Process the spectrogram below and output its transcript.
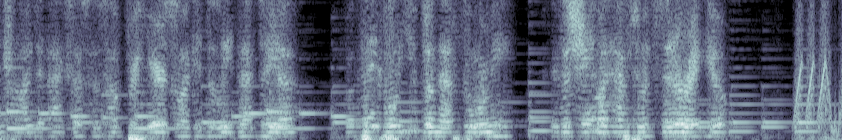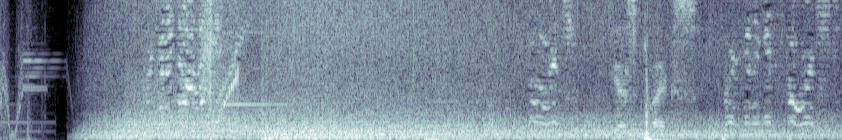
Been trying to access this hub for years so I can delete that data. But thankfully you've done that for me. It's a shame I have to incinerate you. We're gonna die! Scorch! Yes, Plex. We're gonna get scorched!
